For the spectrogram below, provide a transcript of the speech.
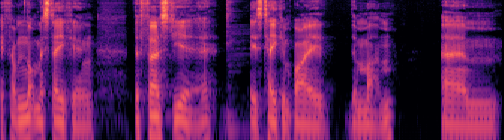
if I'm not mistaken, the first year is taken by the mum. Um,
